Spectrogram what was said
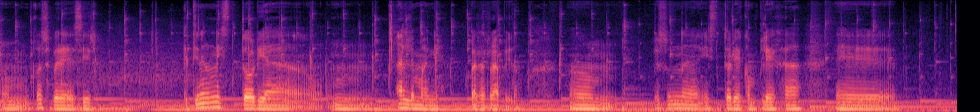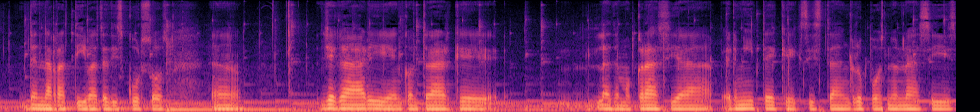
¿cómo se puede decir? Que tienen una historia... Mm, Alemania, para rápido. Um, es una historia compleja eh, de narrativas, de discursos. Uh, llegar y encontrar que la democracia permite que existan grupos neonazis,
